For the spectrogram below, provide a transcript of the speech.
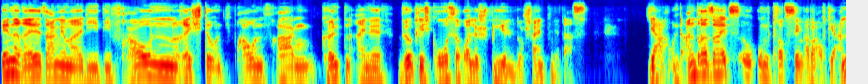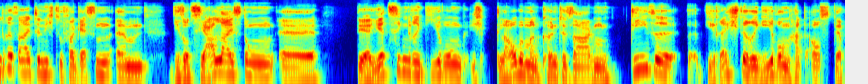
generell, sagen wir mal, die, die Frauenrechte und die Frauenfragen könnten eine wirklich große Rolle spielen. So scheint mir das. Ja, und andererseits, um trotzdem aber auch die andere Seite nicht zu vergessen, ähm, die Sozialleistungen äh, der jetzigen Regierung, ich glaube, man könnte sagen, diese, äh, die rechte Regierung hat aus der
